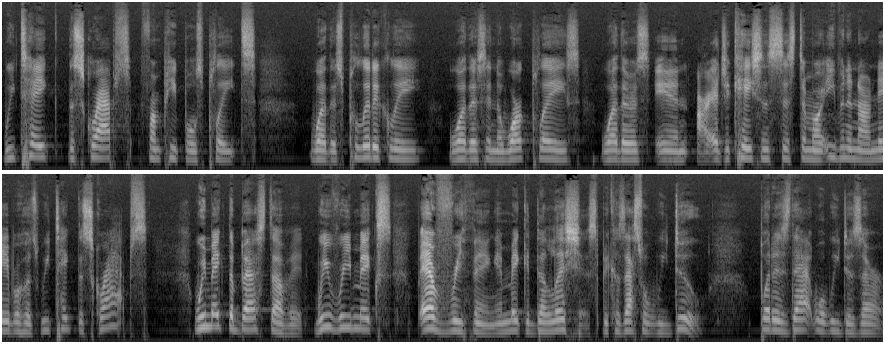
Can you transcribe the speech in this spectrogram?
We take the scraps from people's plates whether it's politically, whether it's in the workplace, whether it's in our education system, or even in our neighborhoods, we take the scraps. We make the best of it. We remix everything and make it delicious because that's what we do. But is that what we deserve?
